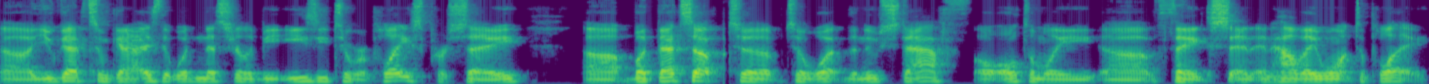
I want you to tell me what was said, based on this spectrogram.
uh, you've got some guys that wouldn't necessarily be easy to replace per se, uh, but that's up to to what the new staff ultimately uh, thinks and and how they want to play.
